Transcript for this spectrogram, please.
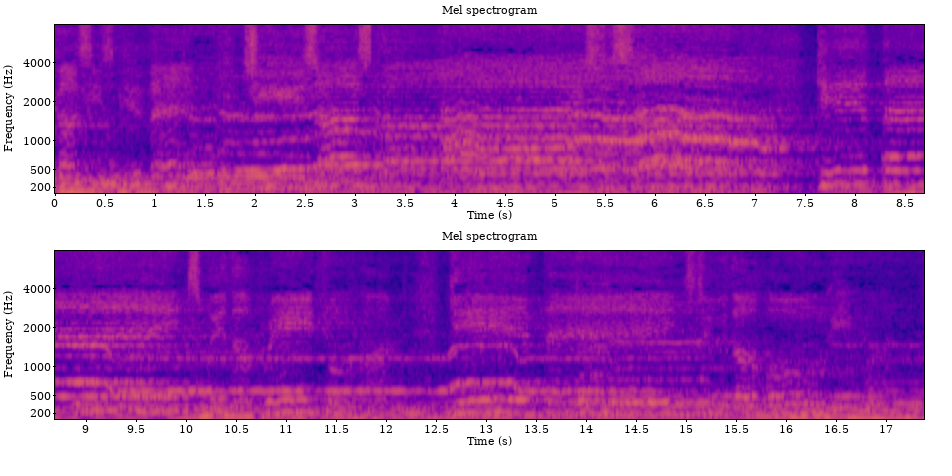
because he's given Jesus Christ the Son. Give thanks with a grateful heart. Give thanks to the Holy One.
